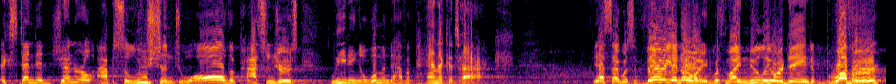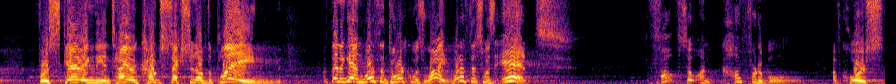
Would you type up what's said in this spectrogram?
extended general absolution to all the passengers, leading a woman to have a panic attack. Yes, I was very annoyed with my newly ordained brother for scaring the entire coach section of the plane. But then again, what if the dork was right? What if this was it? it felt so uncomfortable. Of course,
